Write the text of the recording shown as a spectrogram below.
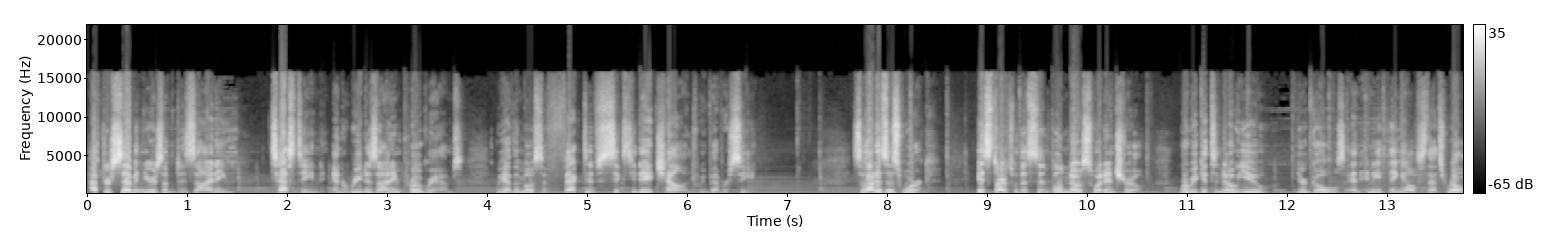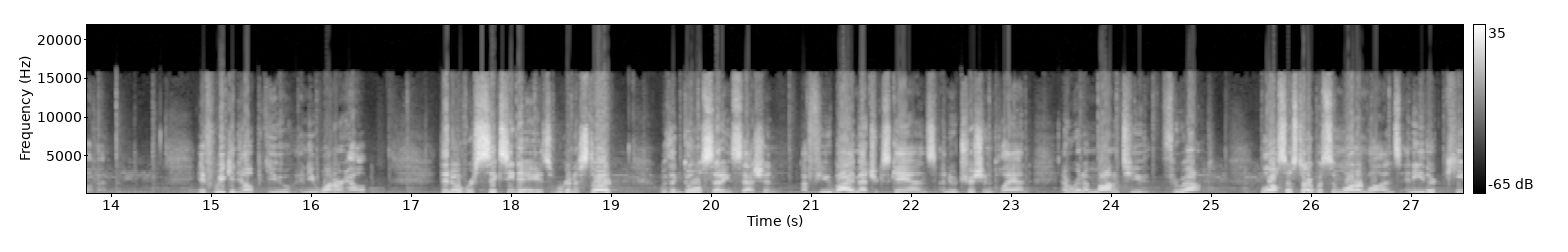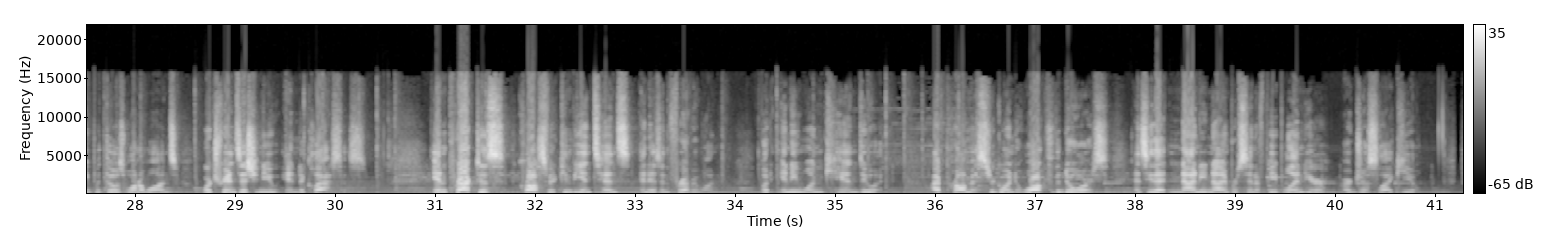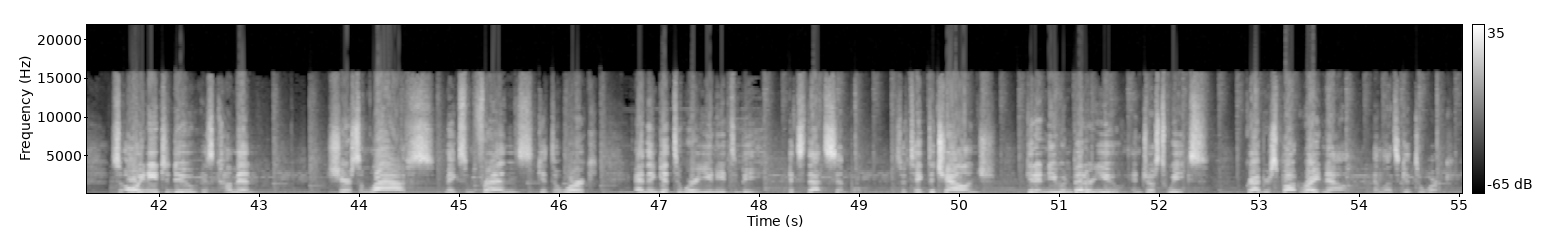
After seven years of designing, testing, and redesigning programs, we have the most effective 60-day challenge we've ever seen. So how does this work? It starts with a simple no sweat intro, where we get to know you, your goals, and anything else that's relevant. If we can help you and you want our help, then over 60 days, we're gonna start with a goal setting session, a few biometric scans, a nutrition plan, and we're gonna monitor you throughout. We'll also start with some one-on-ones and either keep with those one-on-ones or transition you into classes. In practice, CrossFit can be intense and isn't for everyone, but anyone can do it. I promise you're going to walk through the doors and see that 99% of people in here are just like you. So all you need to do is come in, share some laughs, make some friends, get to work, and then get to where you need to be. It's that simple. So take the challenge, get a new and better you in just weeks, grab your spot right now, and let's get to work.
